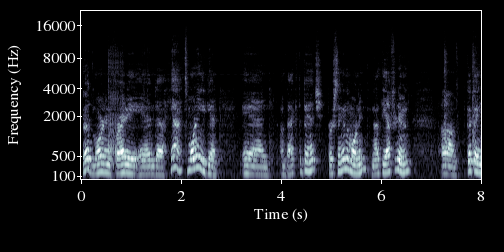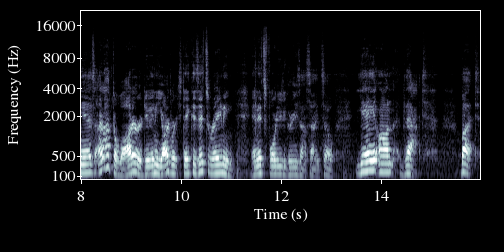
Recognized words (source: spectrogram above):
Good morning, Friday, and uh, yeah, it's morning again. And I'm back at the bench, first thing in the morning, not the afternoon. Um, good thing is I don't have to water or do any yard work today because it's raining and it's 40 degrees outside. So yay on that. But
